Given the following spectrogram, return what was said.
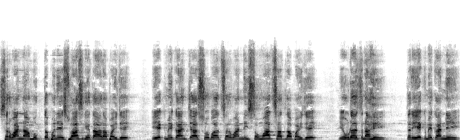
सर्वांना मुक्तपणे श्वास घेता आला पाहिजे. एकमेकांच्या सोबत सर्वांनी संवाद साधला पाहिजे. एवढंच नाही तर एकमेकांनी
